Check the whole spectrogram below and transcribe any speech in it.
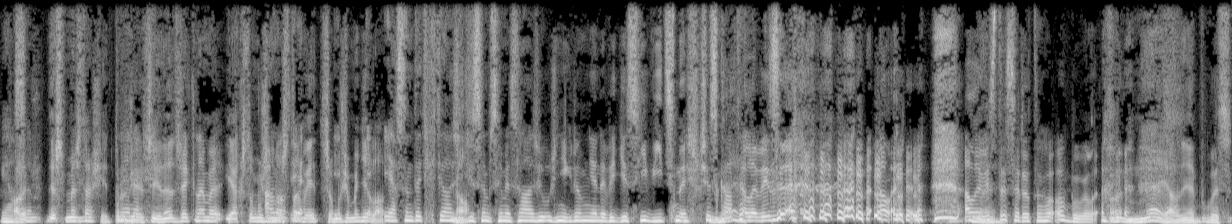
já Ale jsem... jsme strašit, protože ne, ne. si neřekneme, jak to můžeme ano, nastavit, co můžeme dělat. Já jsem teď chtěla říct, no. že jsem si myslela, že už nikdo mě nevyděsí víc než česká ne. televize, ale, ale ne. vy jste se do toho obul. no, ne, já mě vůbec,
